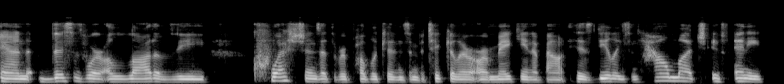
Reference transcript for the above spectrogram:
And this is where a lot of the questions that the Republicans in particular are making about his dealings and how much, if any,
